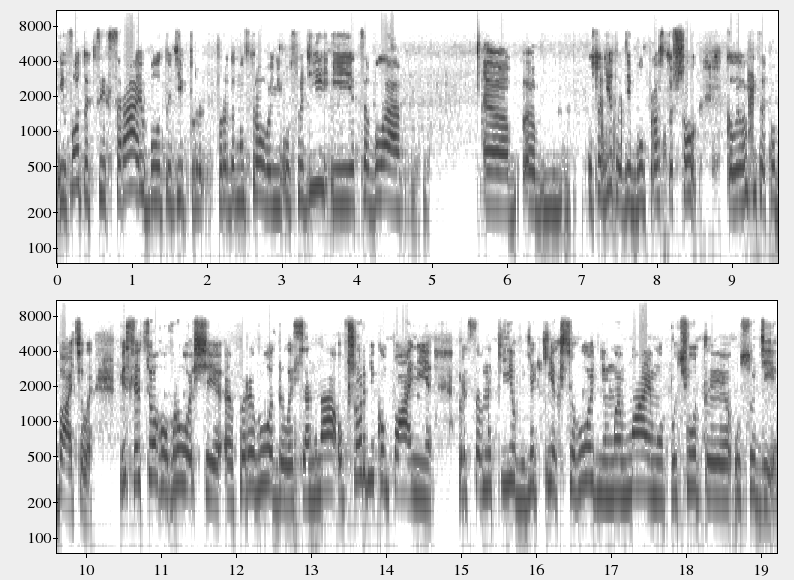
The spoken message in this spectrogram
і фото цих сараїв були тоді пр- продемонстровані у суді, і це була. е, е, У суді тоді був просто шок, коли вони це побачили. Після цього гроші е, переводилися на офшорні компанії, представників яких сьогодні ми маємо почути у суді.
